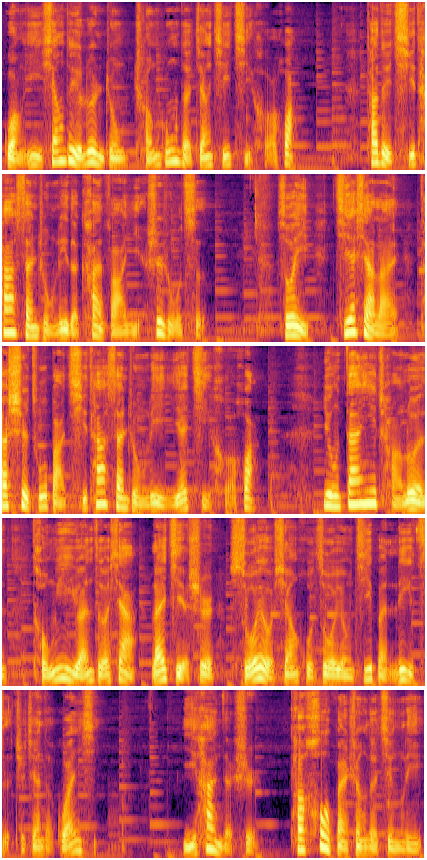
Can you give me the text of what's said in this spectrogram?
广义相对论中成功的将其几何化。他对其他三种力的看法也是如此。所以，接下来他试图把其他三种力也几何化，用单一场论同一原则下来解释所有相互作用基本粒子之间的关系。遗憾的是，他后半生的经历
